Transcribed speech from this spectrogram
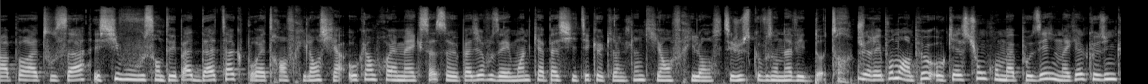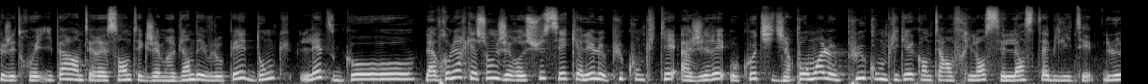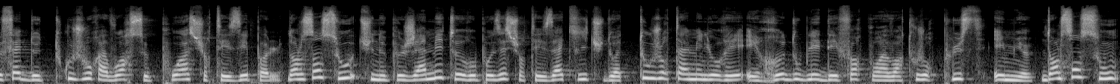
rapport à tout ça et si vous vous sentez pas d'attaque pour être en freelance il y a aucun problème avec ça ça veut pas dire que vous avez moins de capacité que quelqu'un qui est en freelance c'est juste que vous en avez d'autres je vais répondre un peu aux questions qu'on m'a posées. Il y en a quelques-unes que j'ai trouvées hyper intéressantes et que j'aimerais bien développer. Donc, let's go La première question que j'ai reçue, c'est quel est le plus compliqué à gérer au quotidien? Pour moi, le plus compliqué quand t'es en freelance, c'est l'instabilité. Le fait de toujours avoir ce poids sur tes épaules. Dans le sens où tu ne peux jamais te reposer sur tes acquis, tu dois toujours t'améliorer et redoubler d'efforts pour avoir toujours plus et mieux. Dans le sens où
